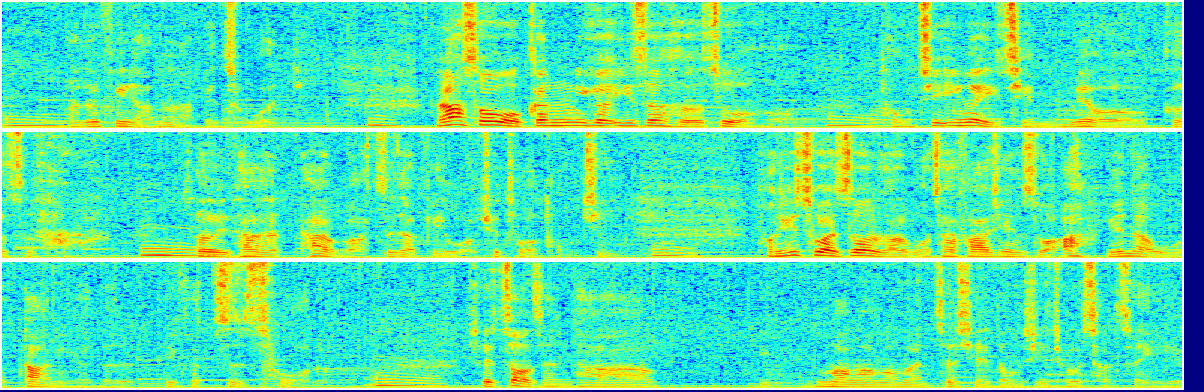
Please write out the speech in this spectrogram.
嗯，她就跟你讲是哪边出问题，嗯，然后说我跟一个医生合作哈，嗯，统计，因为以前没有个资法，嗯，所以他他有把资料给我去做统计，嗯，统计出来之后，我才发现说啊，原来我大女儿的一个字错了，嗯，所以造成她。慢慢慢慢，这些东西就会产生一个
